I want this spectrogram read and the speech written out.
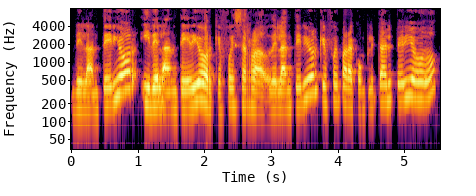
del anterior y del anterior que fue cerrado, del anterior que fue para completar el periodo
